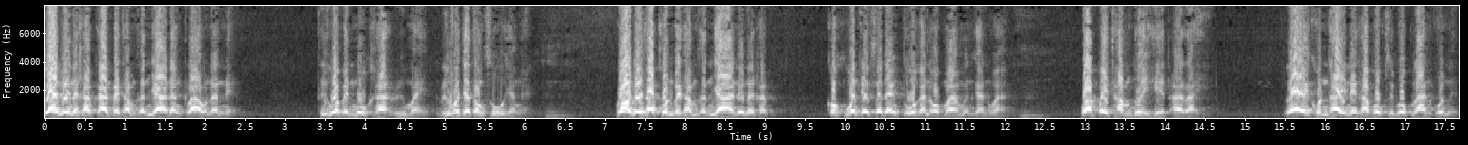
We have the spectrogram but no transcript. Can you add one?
และเนี่ยนะครับ การไปทำสัญญาดังกล่าวนั้นเนี่ย ถือว่าเป็นโมฆะหรือไม่ หรือว่าจะต้องสู้ยังไงเพราะเนี่ยครับ คนไปทำสัญญาเนี่ยนะครับ ก็ควรจะแสดงตัวกันออกมาเหมือนกันว่าว่าไปทำด้วยเหตุอะไร และไอ้คนไทยเนี่ยครับหกสิบหกล้านคนเนี่ย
